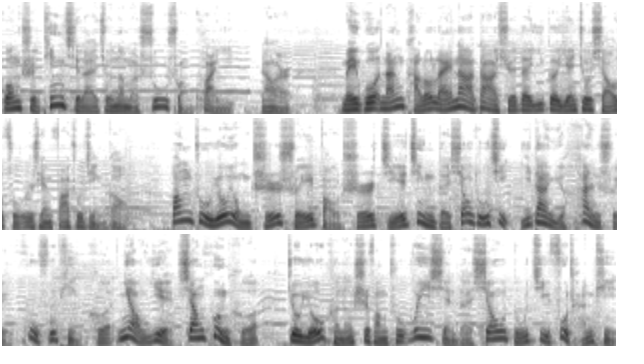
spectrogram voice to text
光是听起来就那么舒爽快意。然而，美国南卡罗来纳大学的一个研究小组日前发出警告：帮助游泳池水保持洁净的消毒剂，一旦与汗水、护肤品和尿液相混合，就有可能释放出危险的消毒剂副产品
